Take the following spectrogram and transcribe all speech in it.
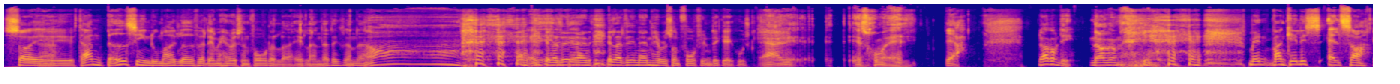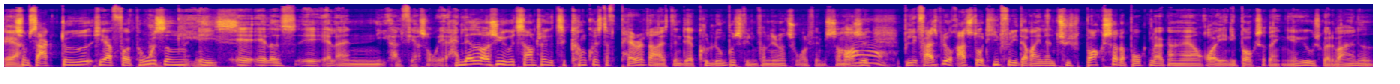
Så øh, der er en badescene, du er meget glad for, det med Harrison Ford eller et eller andet. Er det ikke sådan der? Åh. eller, det er en, eller det er en anden Harrison Ford-film, det kan jeg ikke huske. Ja, jeg tror, man Ja. Nok om det. nok om Men Vangelis, altså, ja. Som sagt, døde her for et par uger siden, ellers øh, eller en 79 år. Ja. Han lavede også jo et soundtrack til Conquest of Paradise, den der Columbus-film fra 1992, som også ble, faktisk blev et ret stort hit, fordi der var en eller anden tysk bokser, der brugte den, hver gang han røg ind i bokseringen. Jeg kan ikke huske, hvad det var, han hed.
